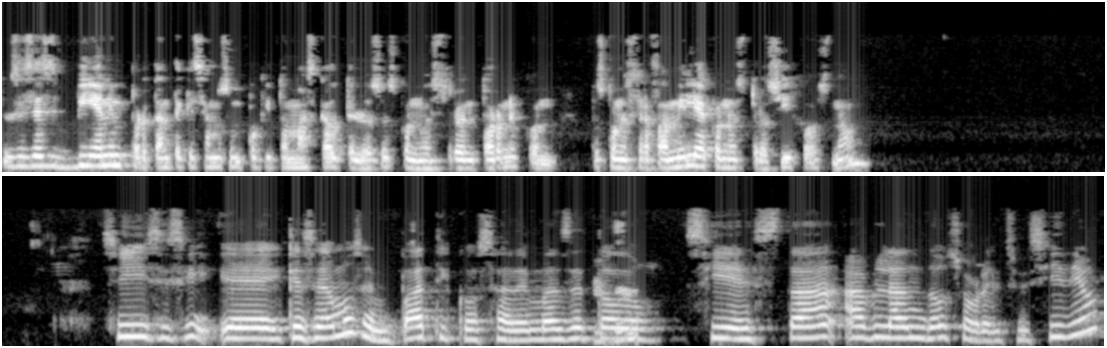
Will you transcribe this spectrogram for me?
Entonces es bien importante que seamos un poquito más cautelosos con nuestro entorno y con, pues, con nuestra familia, con nuestros hijos, ¿no? Sí, sí, sí, eh, que seamos empáticos, además de todo. Si está hablando sobre el suicidio,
